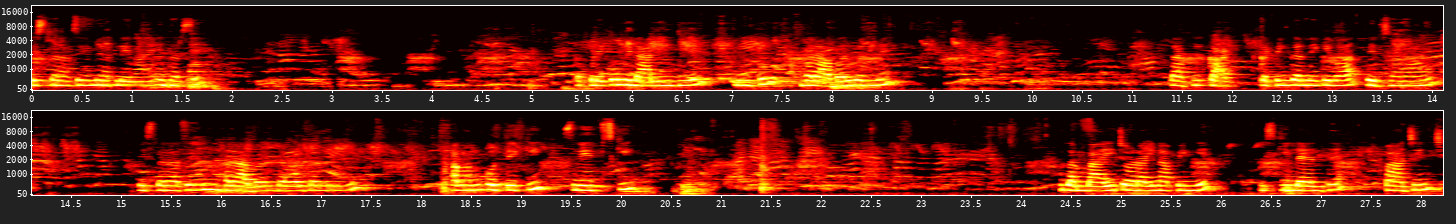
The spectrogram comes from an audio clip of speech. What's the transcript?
इस तरह से हमें रख लेना है इधर से। कपड़े को मिला लीजिए, बिल्कुल बराबर कर लें ताकि काट कटिंग करने के बाद तिरछा ना हो। इस तरह से हम बराबर डबल कर लेंगे। अब हम कुर्ते की स्लीव्स की लंबाई, चौड़ाई नापेंगे। इसकी लेंथ है पाँच इंच।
